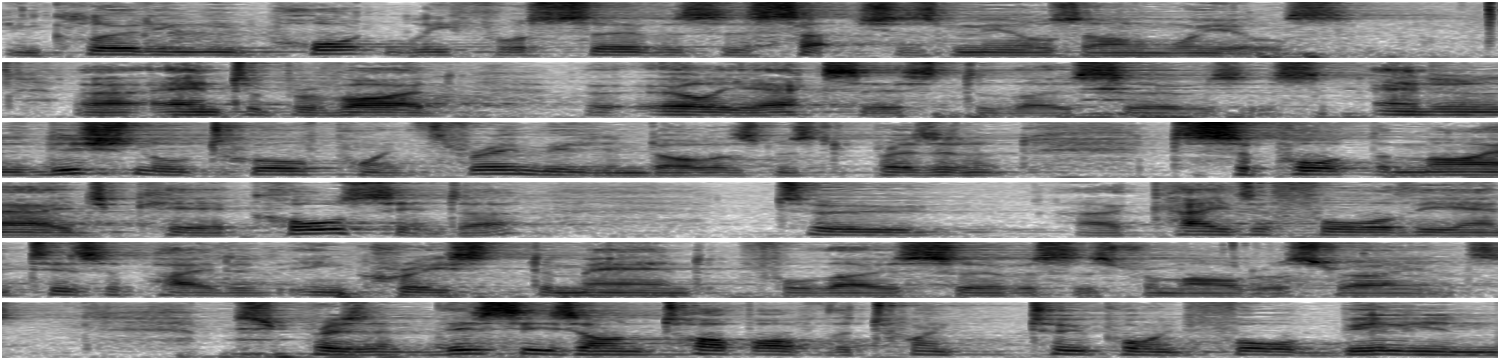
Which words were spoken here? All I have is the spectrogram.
including, importantly, for services such as Meals on Wheels, uh, and to provide uh, early access to those services, and an additional $12.3 million, Mr President, to support the My Aged Care call centre to uh, cater for the anticipated increased demand for those services from older Australians. Mr President, this is on top of the $2.4 billion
